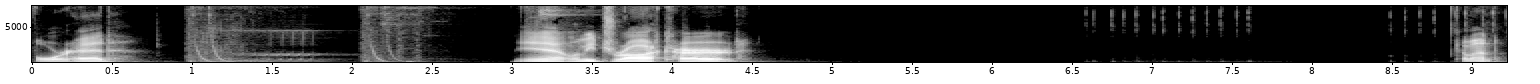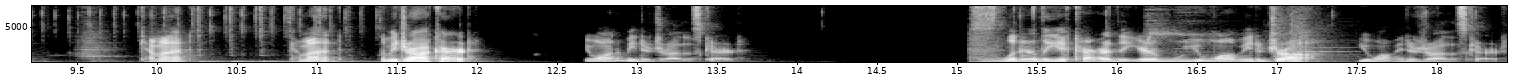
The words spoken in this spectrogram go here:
Forehead. Yeah, let me draw a card. Come on. Come on. Come on. Let me draw a card. You wanted me to draw this card. This is literally a card that you're you want me to draw. You want me to draw this card.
